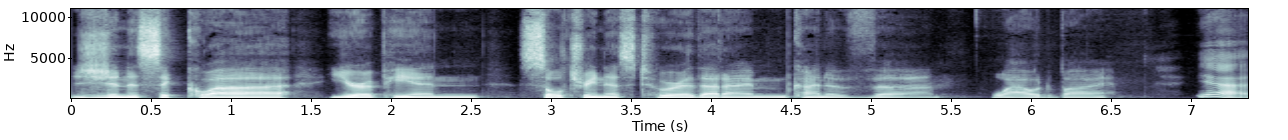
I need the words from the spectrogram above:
je ne sais quoi European sultriness to her that I'm kind of uh, wowed by. yeah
